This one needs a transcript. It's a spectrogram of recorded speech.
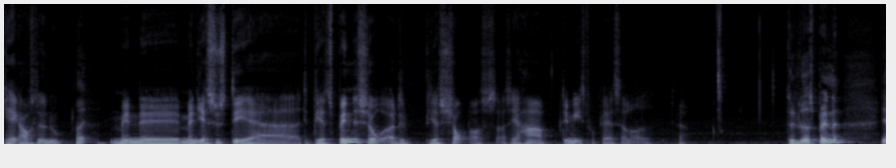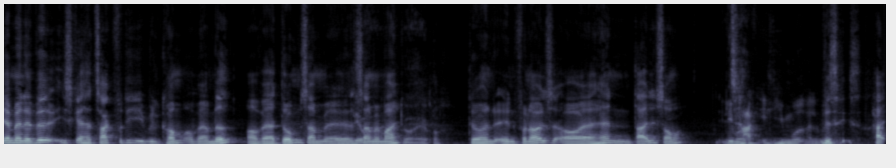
kan jeg ikke afsløre nu. Nej. Men, øh, men jeg synes, det, er, det bliver et spændende show, og det bliver sjovt også. Altså, jeg har det mest på plads allerede. Det lyder spændende. Jamen, jeg ved, I skal have tak, fordi I ville komme og være med, og være dumme sammen med, sammen med mig. Det var. Det var en, en fornøjelse, og uh, have en dejlig sommer. Lige. Tak i lige. Vi ses. Hej.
